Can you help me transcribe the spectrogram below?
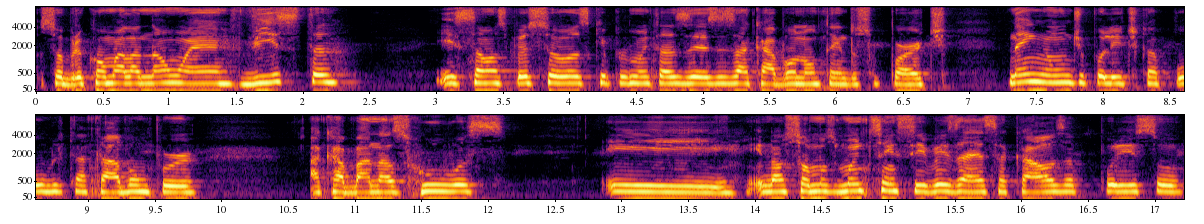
sobre como ela não é vista e são as pessoas que por muitas vezes acabam não tendo suporte nenhum de política pública, acabam por acabar nas ruas e, e nós somos muito sensíveis a essa causa, por isso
